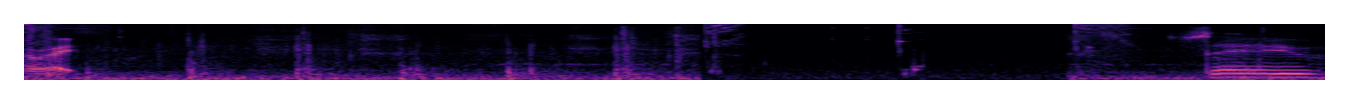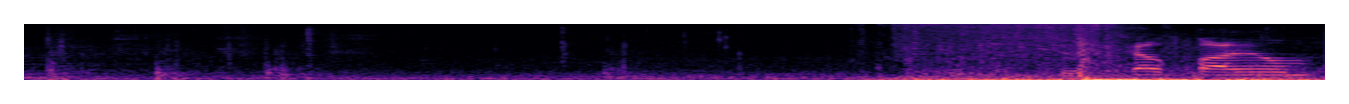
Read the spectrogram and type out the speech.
Alright. Save. The kelp biome.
